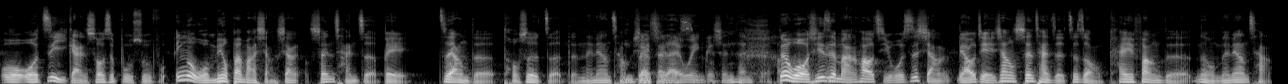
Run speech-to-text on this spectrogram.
我我自己感受是不舒服，因为我没有办法想象生产者被这样的投射者的能量场。下次来问一个生产者，对我其实蛮好奇，我是想了解像生产者这种开放的那种能量场，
